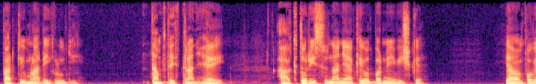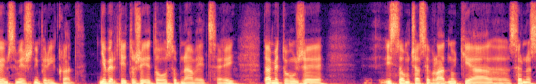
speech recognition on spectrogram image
partiu mladých ľudí. Tam v tej strane, hej? hej. A ktorí sú na nejakej odbornej výške. Ja vám poviem smiešný príklad. Neberte to, že je to osobná vec. Hej. Dajme tomu, že v istom čase vládnutia SNS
